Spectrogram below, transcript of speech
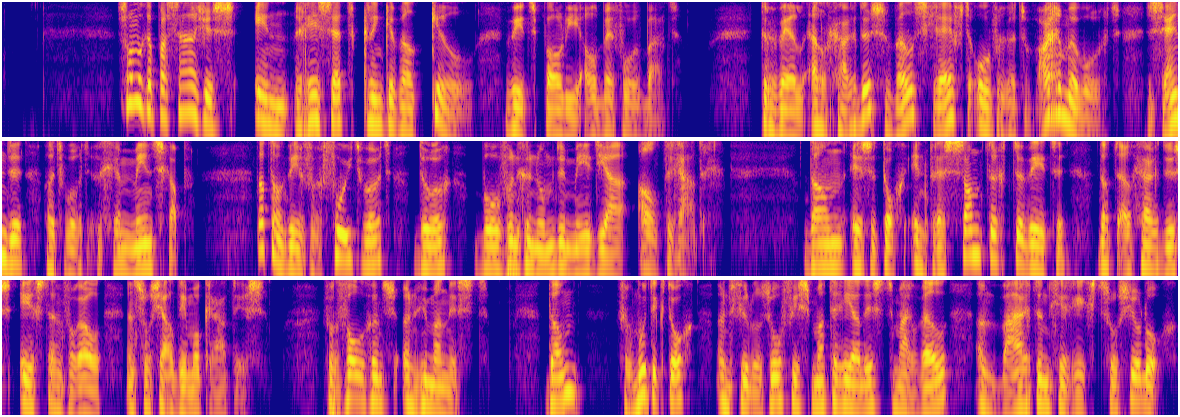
Sommige passages in Reset klinken wel kil, weet Pauli al bij voorbaat. terwijl Elgardus wel schrijft over het warme woord, zijnde het woord gemeenschap, dat dan weer verfoeid wordt door bovengenoemde media al te gader. Dan is het toch interessanter te weten dat Elgardus eerst en vooral een sociaaldemocraat is, vervolgens een humanist, dan, vermoed ik toch, een filosofisch materialist, maar wel een waardengericht socioloog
